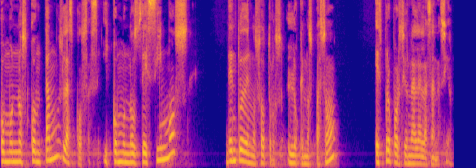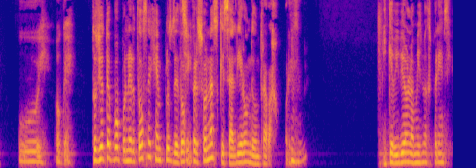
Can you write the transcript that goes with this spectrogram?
como nos contamos las cosas y como nos decimos dentro de nosotros lo que nos pasó, es proporcional a la sanación. Uy, ok. Entonces yo te puedo poner dos ejemplos de dos Sí. personas que salieron de un trabajo, por ejemplo. Y que vivieron la misma experiencia.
